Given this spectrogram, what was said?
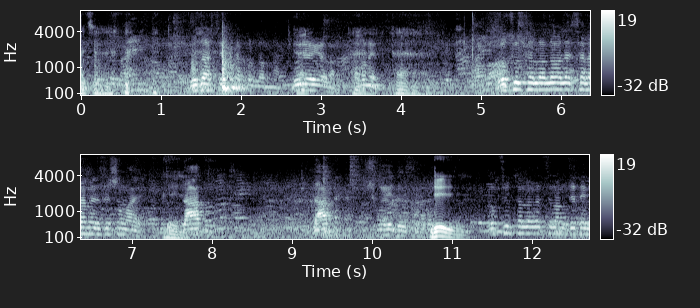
আচ্ছা বোঝার চেষ্টা করলাম না বুঝে গেলাম হ্যাঁ শোনেন। হ্যাঁ হ্যাঁ রসুল সাল্লাহ আলাই সাল্লামের যে সময়। দাঁত দাঁত শহীদ হয়েছে। রসুল সাল্লাহ সাল্লাম যেদিন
